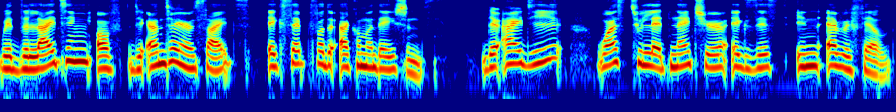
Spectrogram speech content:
with the lighting of the entire site except for the accommodations. The idea was to let nature exist in every field.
